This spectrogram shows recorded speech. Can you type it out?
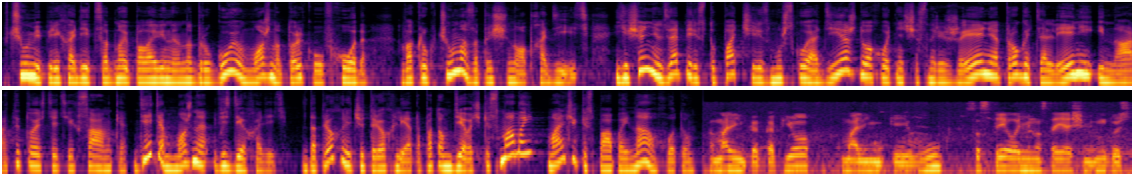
В чуме переходить с одной половины на другую можно только у входа. Вокруг чума запрещено обходить. Еще нельзя переступать через мужскую одежду, охотничье снаряжение, трогать оленей и нарты, то есть эти их санки. Детям можно везде ходить. До трех или четырех лет. А потом девочки с мамой, мальчики с папой на охоту. Маленькое копье, маленький лук со стрелами настоящими. Ну, то есть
